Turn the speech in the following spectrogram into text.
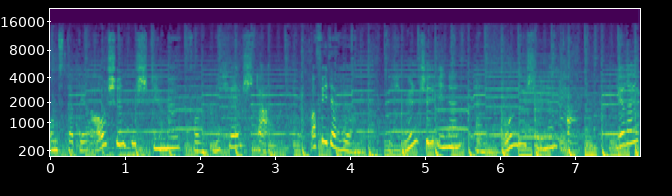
und der berauschenden Stimme von Michael Stark. Auf Wiederhören. Ich wünsche Ihnen einen wunderschönen Tag. Ihre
